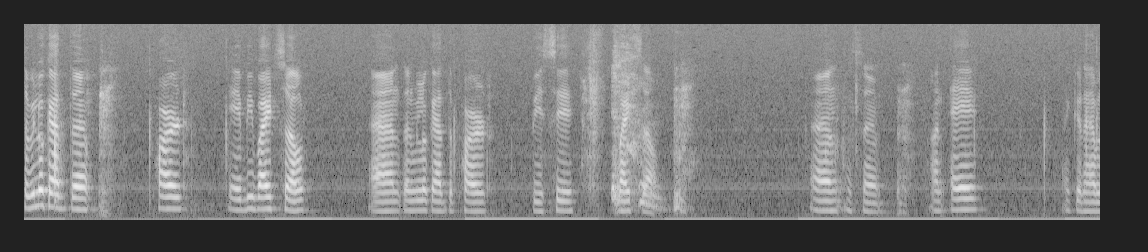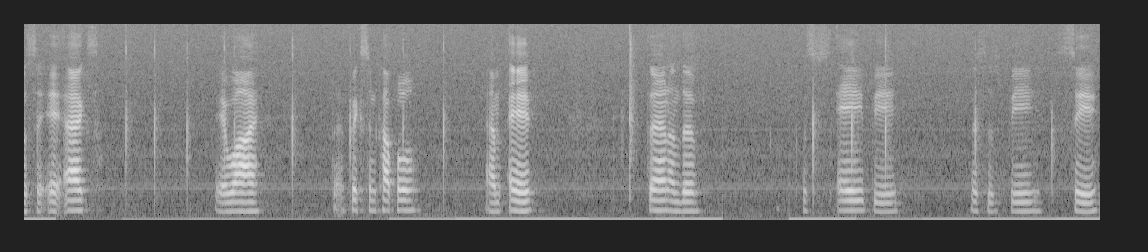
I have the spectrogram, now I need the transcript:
So we look at the part AB by itself and then we look at the part BC by itself. and let's say on A I could have let's say AX, AY, the fixed and couple MA then on the this A, B, this is B, C.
